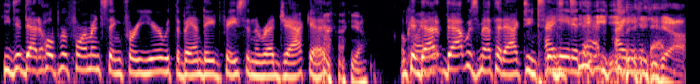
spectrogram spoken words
he did that whole performance thing for a year with the band aid face and the red jacket. yeah. Okay, that that was method acting. To I the hated that. T. I hated that. Yeah.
